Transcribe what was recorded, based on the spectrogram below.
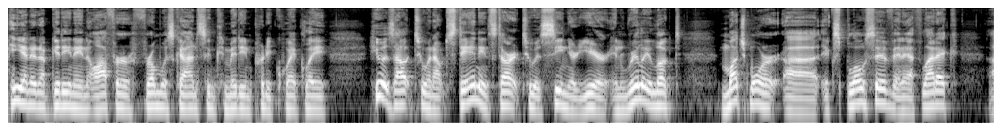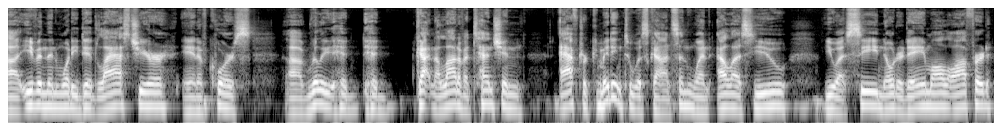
He ended up getting an offer from Wisconsin, committing pretty quickly. He was out to an outstanding start to his senior year and really looked much more uh, explosive and athletic, uh, even than what he did last year. And of course, uh, really had had gotten a lot of attention after committing to Wisconsin when LSU, USC, Notre Dame all offered.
